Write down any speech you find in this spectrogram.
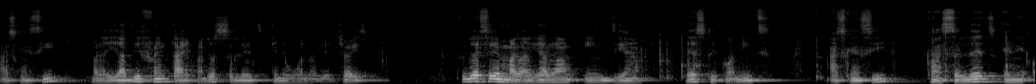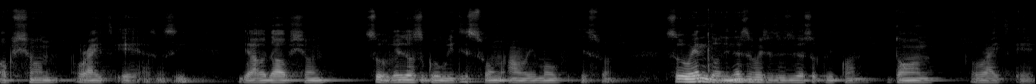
As you can see Malayalam different type and just select any one of your choice. So let's say Malayalam India. Let's click on it. As you can see you can select any option right here. As you can see the other option. So let's just go with this one and remove this one. So when done the next thing do is just to click on done right here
